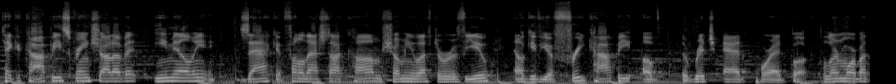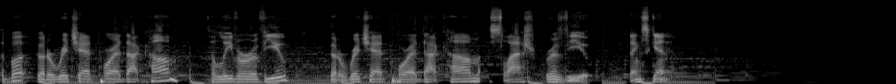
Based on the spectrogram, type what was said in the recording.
take a copy, screenshot of it, email me, zach at funneldash.com, show me you left a review, and I'll give you a free copy of the Rich Ad Poor Ad book. To learn more about the book, go to richadpoorad.com. To leave a review, go to richadpoorad.com slash review. Thanks again.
